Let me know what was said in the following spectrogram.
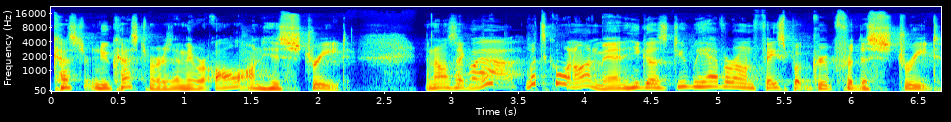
custom, new customers, and they were all on his street. And I was like, Wow. what, "What's going on, man?" He goes, "Dude, we have our own Facebook group for the street."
